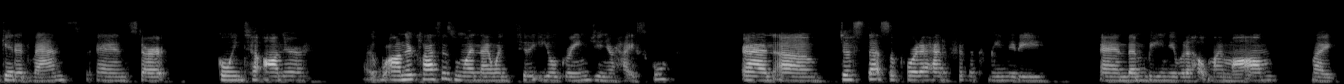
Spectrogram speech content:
get advanced and start going to honor honor classes when I went to E.O. Green Junior High School. And um, just that support I had for the community and them being able to help my mom, like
